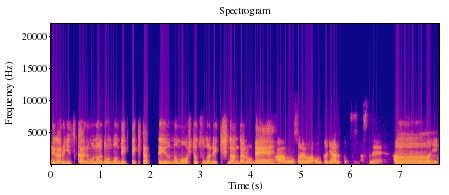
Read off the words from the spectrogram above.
手軽に使えるものがどんどんできてきたっていうのも一つの歴史なんだろうね。ああ、もうそれは本当にあると思いますね。あうんの、本当に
